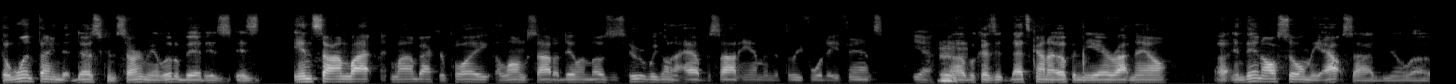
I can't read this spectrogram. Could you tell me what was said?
the one thing that does concern me a little bit is is inside linebacker play alongside of Dylan Moses. Who are we going to have beside him in the three four defense? Yeah. Mm. uh, because it, that's kind of up in the air right now. Uh, and then also on the outside, you know, uh,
